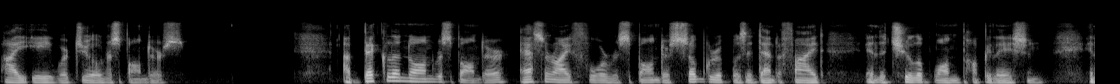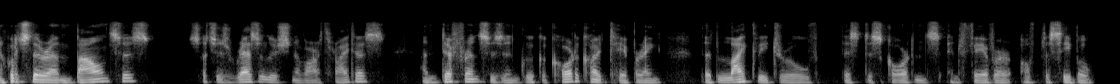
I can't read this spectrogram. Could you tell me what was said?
i.e. were dual responders. A BICLA non-responder SRI-4 responder subgroup was identified in the TULIP-1 population, in which there are imbalances such as resolution of arthritis and differences in glucocorticoid tapering that likely drove this discordance in favour of placebo.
